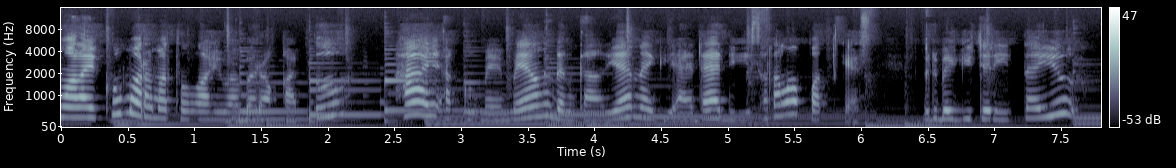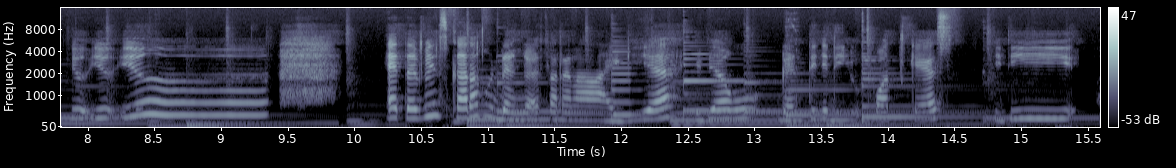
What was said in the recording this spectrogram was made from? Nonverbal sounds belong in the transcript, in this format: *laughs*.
Assalamualaikum warahmatullahi wabarakatuh. Hai, aku Memel dan kalian lagi ada di Serala Podcast. Berbagi cerita yuk, yuk, yuk, yuk. Eh, tapi sekarang udah nggak Serala lagi ya. Jadi aku ganti jadi yuk podcast. Jadi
